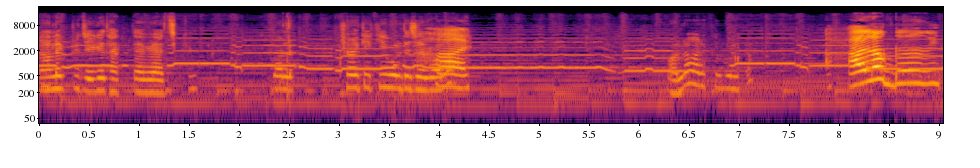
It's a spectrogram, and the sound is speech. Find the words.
নাহলে একটু জেগে থাকতে হবে আজকে। বলো, সবাইকে কি বলতে চাই বলো? বলো আর কি বলব? হ্যালো গাইস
